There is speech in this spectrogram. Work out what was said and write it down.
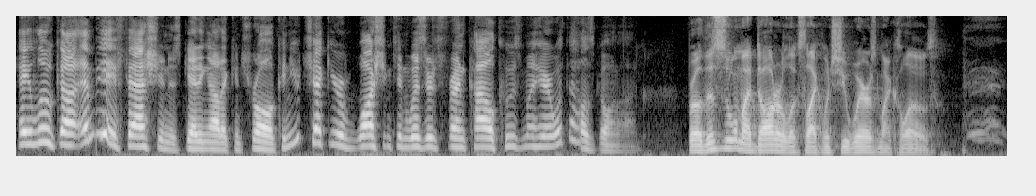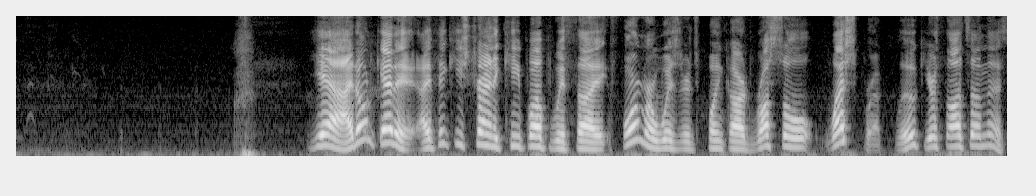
Hey, Luke, uh, NBA fashion is getting out of control. Can you check your Washington Wizards friend Kyle Kuzma here? What the hell's going on? Bro, this is what my daughter looks like when she wears my clothes. Yeah, I don't get it. I think he's trying to keep up with uh, former Wizards point guard Russell Westbrook. Luke, your thoughts on this?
